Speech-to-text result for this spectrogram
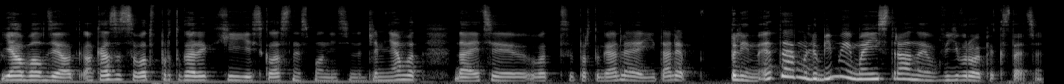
я обалдела. Оказывается, вот в Португалии какие есть классные исполнители. Для меня вот, да, эти вот Португалия и Италия, блин, это любимые мои страны в Европе, кстати.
